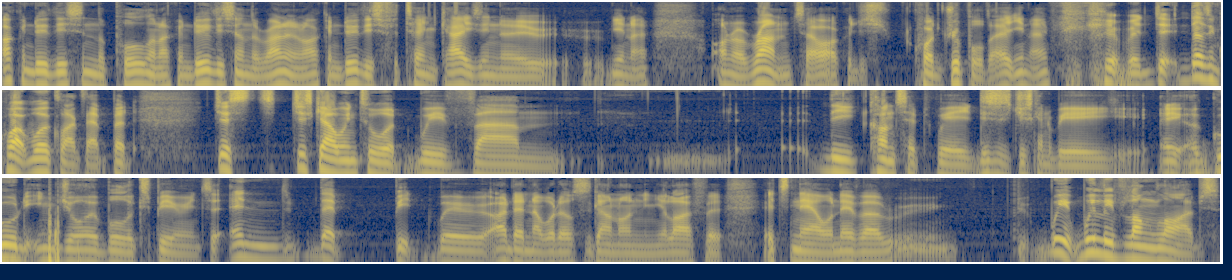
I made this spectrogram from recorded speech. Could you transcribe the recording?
I can do this in the pool and I can do this on the run and I can do this for 10Ks in a, you know, on a run. So I could just quadruple that, you know. But it doesn't quite work like that, but just just go into it with um, the concept where this is just going to be a, a, good, enjoyable experience, and that bit where I don't know what else is going on in your life, but it's now or never. We we live long lives,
